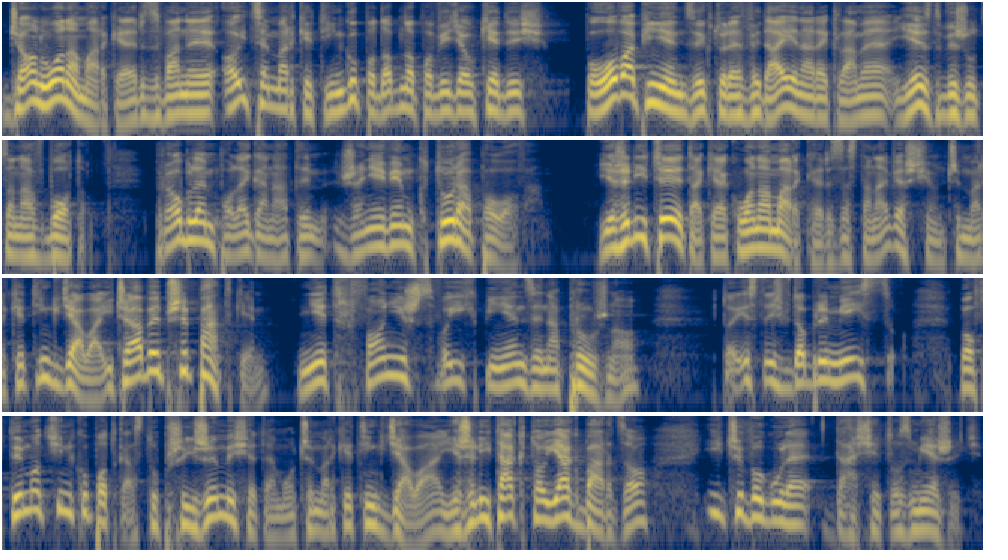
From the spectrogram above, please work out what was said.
John Wanamaker, zwany ojcem marketingu, podobno powiedział kiedyś: Połowa pieniędzy, które wydaje na reklamę, jest wyrzucona w błoto. Problem polega na tym, że nie wiem, która połowa. Jeżeli ty, tak jak Wanamaker, zastanawiasz się, czy marketing działa i czy aby przypadkiem nie trwonisz swoich pieniędzy na próżno, to jesteś w dobrym miejscu, bo w tym odcinku podcastu przyjrzymy się temu, czy marketing działa, jeżeli tak, to jak bardzo i czy w ogóle da się to zmierzyć.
